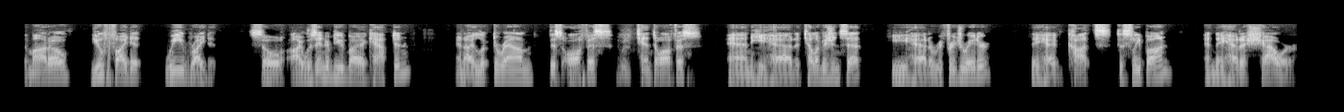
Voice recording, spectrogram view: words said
The motto, you fight it, we write it. So I was interviewed by a captain and I looked around this office. It was a tent office, and he had a television set. He had a refrigerator. They had cots to sleep on, and they had a shower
